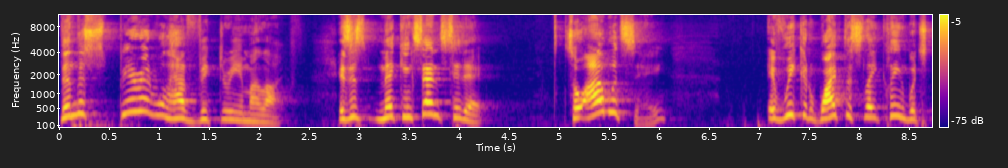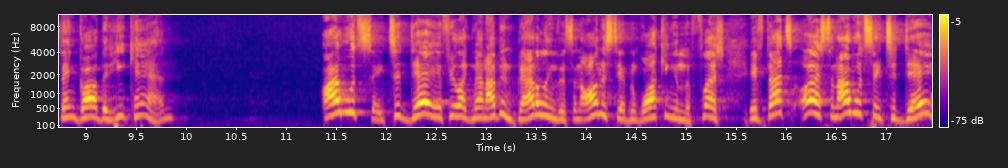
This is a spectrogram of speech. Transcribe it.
then the Spirit will have victory in my life. Is this making sense today? So I would say if we could wipe the slate clean, which thank God that He can, I would say today, if you're like, man, I've been battling this, and honestly, I've been walking in the flesh, if that's us, then I would say today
